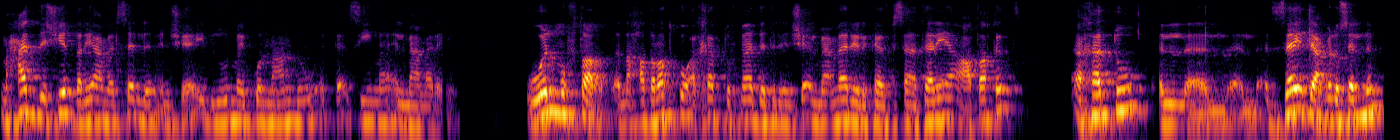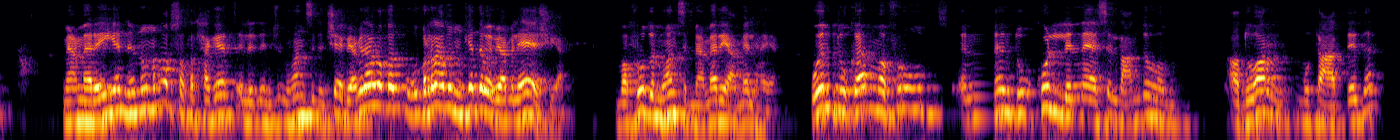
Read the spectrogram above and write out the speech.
محدش يقدر يعمل سلم إنشائي بدون ما يكون عنده التقسيمة المعمارية. والمفترض إن حضراتكم اخذتوا في مادة الإنشاء المعماري اللي كانت في سنة ثانية أعتقد اخذتوا إزاي تعملوا سلم معماريا لأنه من أبسط الحاجات اللي المهندس الإنشائي بيعملها وبالرغم من كده ما بيعملهاش يعني. المفروض المهندس المعماري يعملها يعني. وأنتوا كان المفروض إن أنتوا كل الناس اللي عندهم أدوار متعددة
